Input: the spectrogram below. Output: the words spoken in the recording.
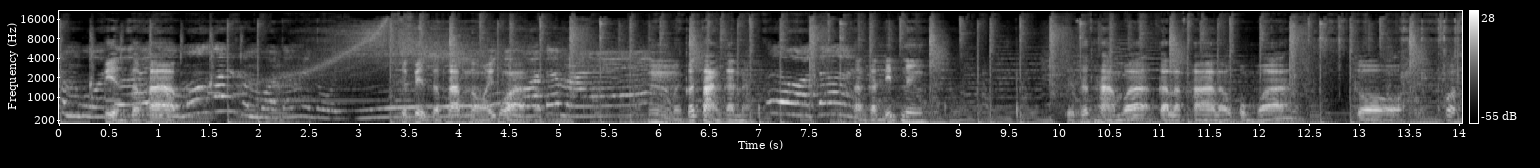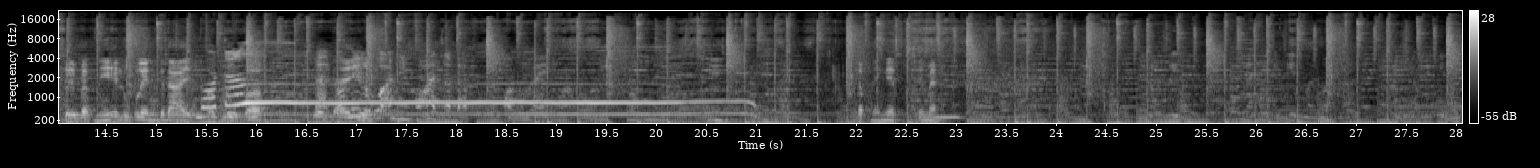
ทำบัวเปลี่ยนสภาพแม่ก็ทำบัวได้ให้ดูจะเปลี่ยนสภาพน้อยกว่าบัวได้ไหมอืมมันก็ต่างกันนะไม่บัวได้ต่างกันนิดนึง แต่ถ้าถามว่ากับราคาแล้วผมว่าก็ก็ซื้อแบบนี้ให้ลูกเล่นก็ได้เพราะลูกก็แต่เล่นก็ได้ไม่อยู่รู้ว่าอันนี้เขาอาจจะแบบปลอดภัยกว่าอืมกับในเน็ตใช่ไหมกลิ่นแต่ไม่กลิ่นเหมือนเหมือนนะสีเขียวไม่กลิ่นเลย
